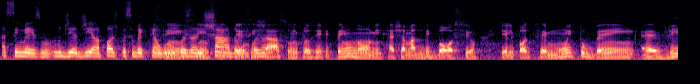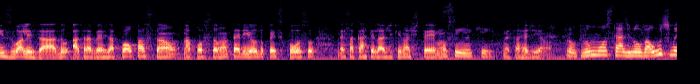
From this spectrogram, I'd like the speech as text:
assim mesmo, no dia a dia, ela pode perceber que tem alguma sim, coisa sim, inchada? Sim. Esse coisa... inchaço, inclusive, tem um nome, é chamado de bócio e ele pode ser muito bem é, visualizado através da palpação na porção anterior do pescoço, nessa cartilagem que nós temos Sim, aqui. nessa região. Pronto, Sim. vamos mostrar de novo a última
